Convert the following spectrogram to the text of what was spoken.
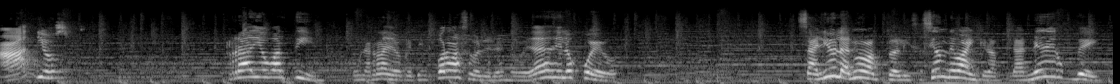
Adiós. Radio Martín, una radio que te informa sobre las novedades de los juegos. Salió la nueva actualización de Minecraft, la Nether Update.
